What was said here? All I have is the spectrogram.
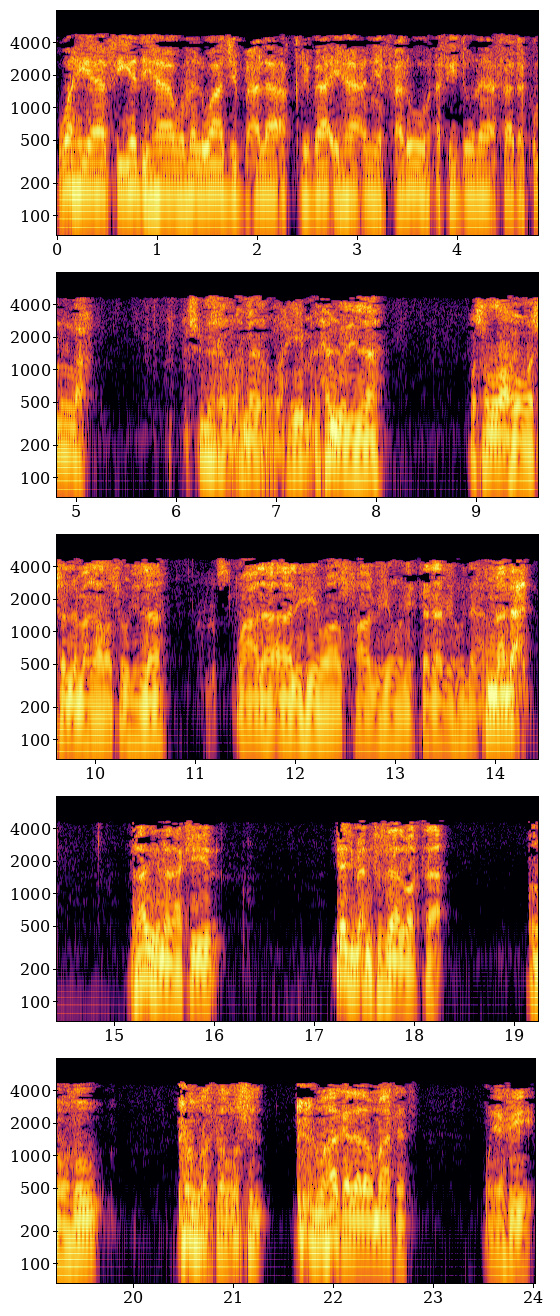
وهي في يدها وما الواجب على أقربائها أن يفعلوه؟ أفيدونا أفادكم الله. بسم الله الرحمن الرحيم. الحمد لله وصلى الله وسلم على رسول الله وعلى آله وأصحابه ومن اهتدى بهداه. أما بعد فهذه المناكير يجب أن تزال وقت الوضوء وقت الغسل. وهكذا لو ماتت وهي في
